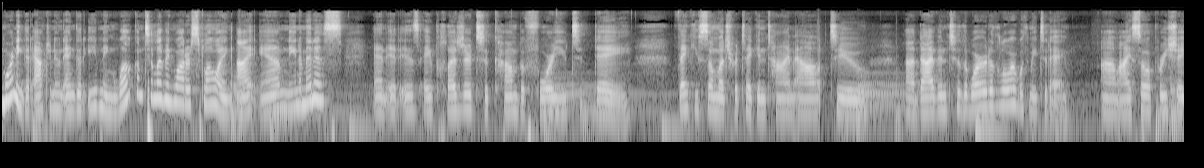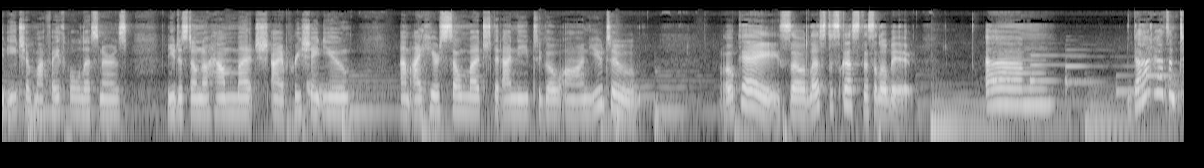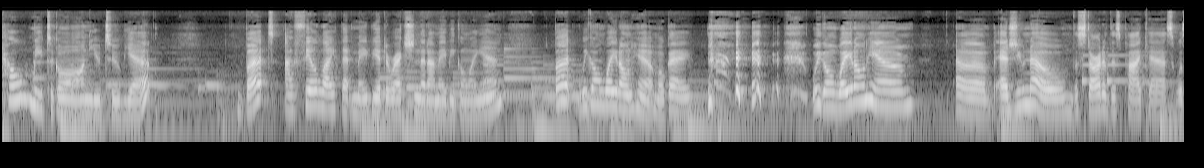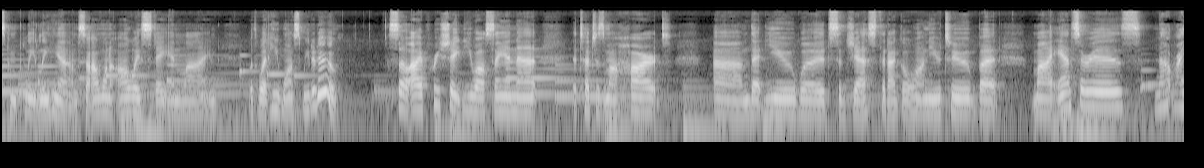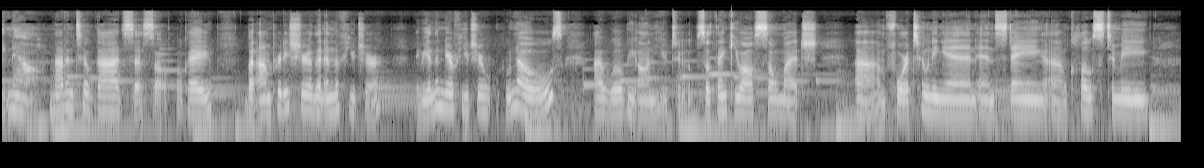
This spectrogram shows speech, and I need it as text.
Good morning, good afternoon, and good evening. Welcome to Living Waters Flowing. I am Nina Menace, and it is a pleasure to come before you today. Thank you so much for taking time out to uh, dive into the Word of the Lord with me today. Um, I so appreciate each of my faithful listeners. You just don't know how much I appreciate you. Um, I hear so much that I need to go on YouTube. Okay, so let's discuss this a little bit. Um, God hasn't told me to go on YouTube yet, but I feel like that may be a direction that I may be going in. But we gonna wait on Him, okay? we gonna wait on Him. Uh, as you know, the start of this podcast was completely Him, so I want to always stay in line with what He wants me to do. So I appreciate you all saying that. It touches my heart um, that you would suggest that I go on YouTube, but my answer is not right now, not until God says so, okay? But I'm pretty sure that in the future, maybe in the near future, who knows, I will be on YouTube. So thank you all so much um, for tuning in and staying um, close to me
